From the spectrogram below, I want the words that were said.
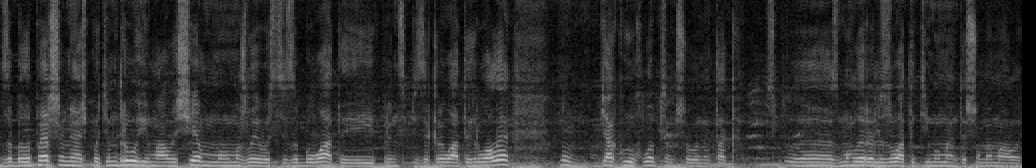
забили перший м'яч, потім другий, мали ще можливості забивати і, в принципі, закривати гру. Але ну, дякую хлопцям, що вони так е, змогли реалізувати ті моменти, що ми мали.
